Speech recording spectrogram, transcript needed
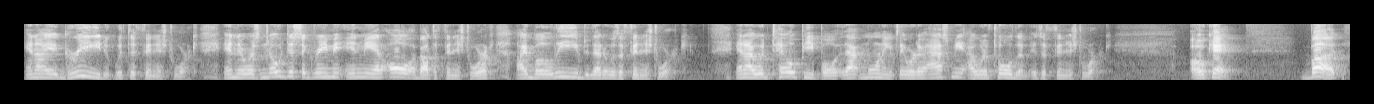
and I agreed with the finished work, and there was no disagreement in me at all about the finished work. I believed that it was a finished work. And I would tell people that morning, if they were to ask me, I would have told them it's a finished work. Okay. But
